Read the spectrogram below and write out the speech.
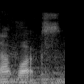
That works.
